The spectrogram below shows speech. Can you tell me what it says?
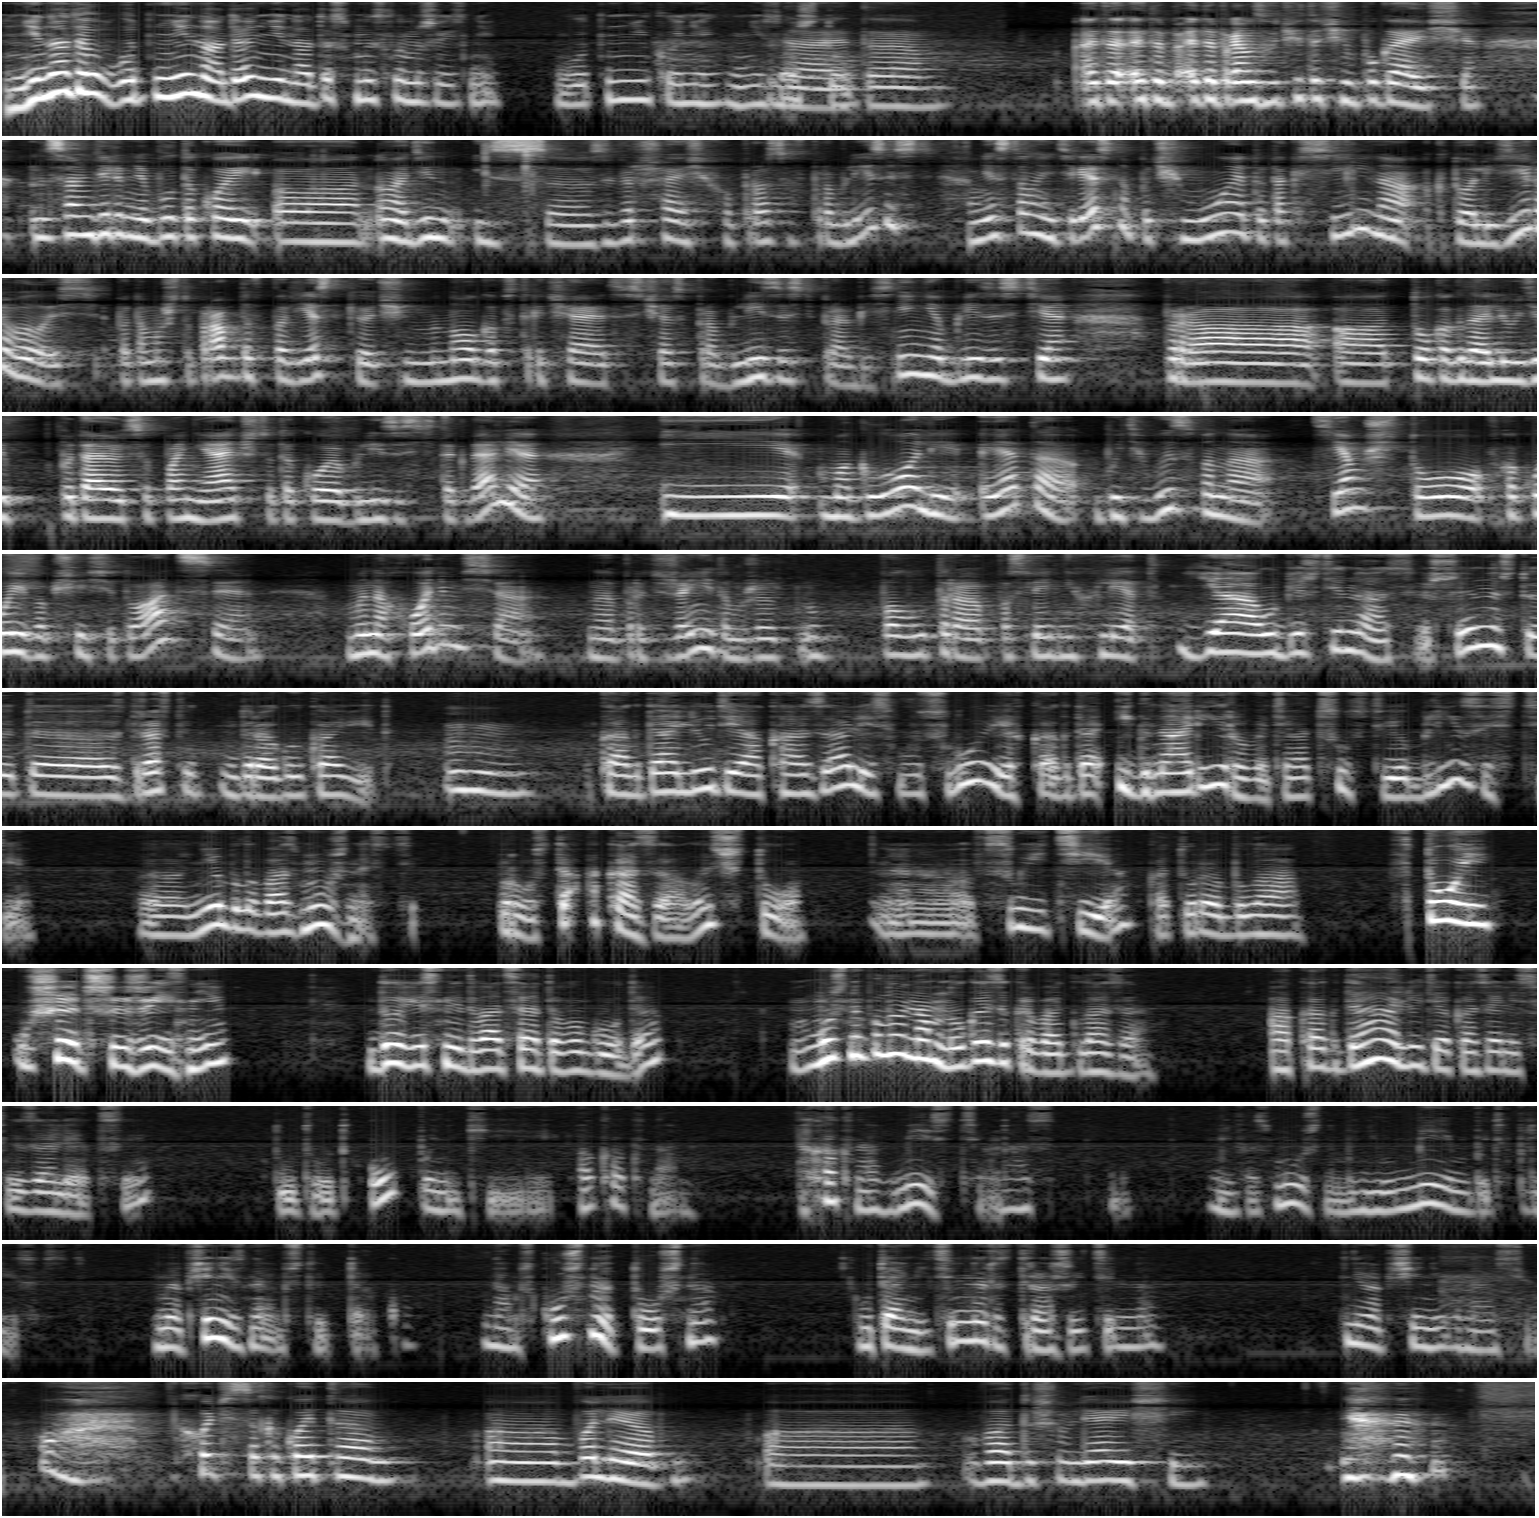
Не надо, вот не надо, не надо смыслом жизни. Вот нико, ни, ни за да, что. Это это, это, это прям звучит очень пугающе. На самом деле, у меня был такой, э, ну, один из э, завершающих вопросов про близость. Мне стало интересно, почему это так сильно актуализировалось, потому что, правда, в повестке очень много встречается сейчас про близость, про объяснение близости, про э, то, когда люди пытаются понять, что такое близость и так далее. И могло ли это быть вызвано тем, что в какой вообще ситуации мы находимся на протяжении там уже ну, полутора последних лет. Я убеждена совершенно, что это здравствуй, дорогой ковид. Угу. Когда люди оказались в условиях, когда игнорировать отсутствие близости э, не было возможности. Просто оказалось, что э, в суете, которая была в той ушедшей жизни до весны 2020 года, можно было на многое закрывать глаза. А когда люди оказались в изоляции, тут вот опаньки, а как нам? А как нам вместе? У нас невозможно, мы не умеем быть в близости. Мы вообще не знаем, что это такое. Нам скучно, тошно, утомительно, раздражительно и вообще невыносимо. Ох, хочется какой-то э, более э, воодушевляющий.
